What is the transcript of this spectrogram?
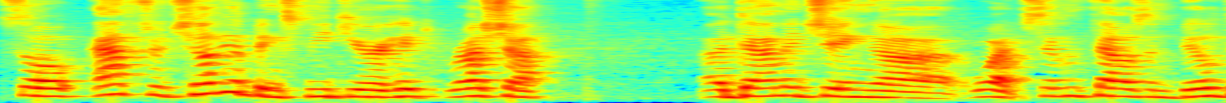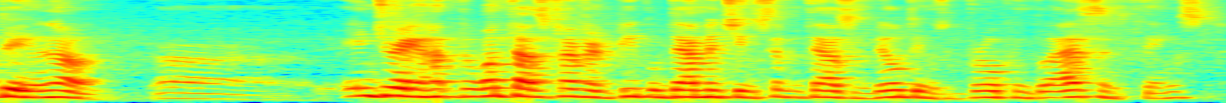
So after Chelyabinsk meteor hit Russia, uh, damaging uh, what 7,000 buildings? No, uh, injuring the 1,500 people, damaging 7,000 buildings broken glass and things.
